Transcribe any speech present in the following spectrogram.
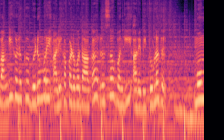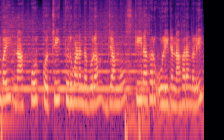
வங்கிகளுக்கு விடுமுறை அளிக்கப்படுவதாக ரிசர்வ் வங்கி அறிவித்துள்ளது. மும்பை நாக்பூர் கொச்சி திருவனந்தபுரம் ஜம்மு ஸ்ரீநகர் உள்ளிட்ட நகரங்களில்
